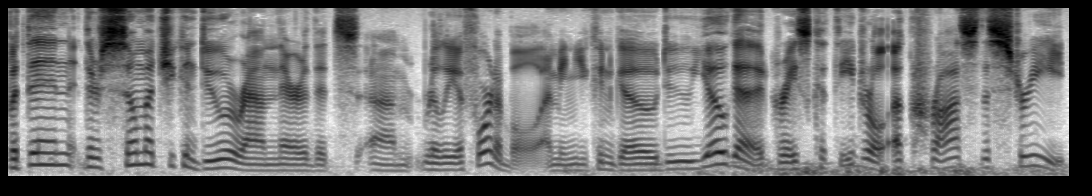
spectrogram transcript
But then there's so much you can do around there that's um, really affordable. I mean, you can go do yoga at Grace Cathedral across the street.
